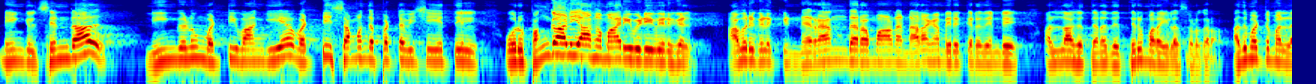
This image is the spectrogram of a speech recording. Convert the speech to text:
நீங்கள் சென்றால் நீங்களும் வட்டி வாங்கிய வட்டி சம்பந்தப்பட்ட விஷயத்தில் ஒரு பங்காளியாக மாறிவிடுவீர்கள். அவர்களுக்கு நிரந்தரமான நரகம் இருக்கிறது என்று அல்லாஹு தனது திருமறையில சொல்கிறான். அது மட்டுமல்ல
